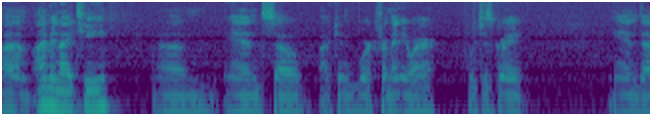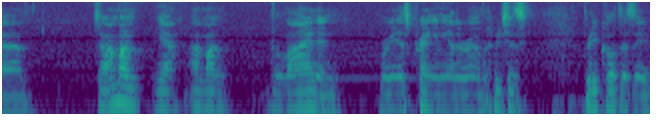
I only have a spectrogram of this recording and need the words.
Um, I'm in IT, um, and so I can work from anywhere, which is great. And um, so I'm on, yeah, I'm on the line, and Marina's praying in the other room, which is pretty cool to see.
